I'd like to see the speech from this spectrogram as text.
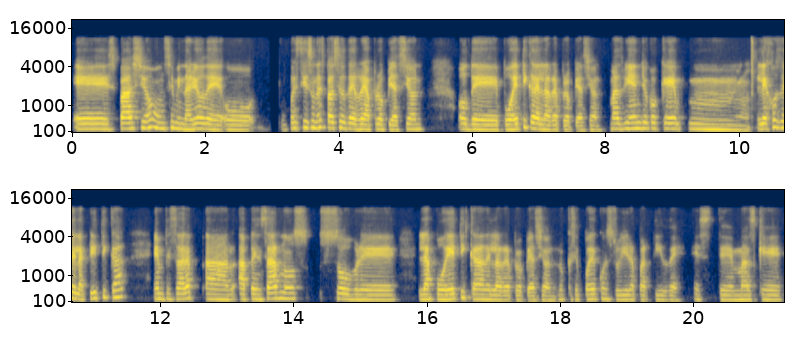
eh, espacio, un seminario de, o pues sí es un espacio de reapropiación o de poética de la reapropiación. Más bien yo creo que mm, lejos de la crítica, empezar a, pensarnos sobre la poética de la reapropiación, lo que se puede construir a partir de, este, más que,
